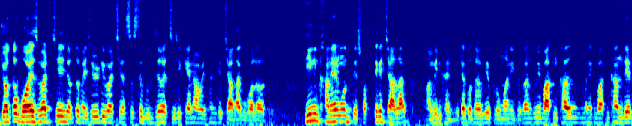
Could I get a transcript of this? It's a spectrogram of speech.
যত বয়স বাড়ছে, যত ম্যাচুরিটি বাড়ছে, আস্তে আস্তে বুঝতে পারছি যে, কেন আমির খানকে চালাক বলা হতো? তিন খানের মধ্যে সব থেকে চালাক আমির খান। এটা কোথাও গিয়ে প্রমাণিত। কারণ তুমি বাকি খান মানে বাকি খানদের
